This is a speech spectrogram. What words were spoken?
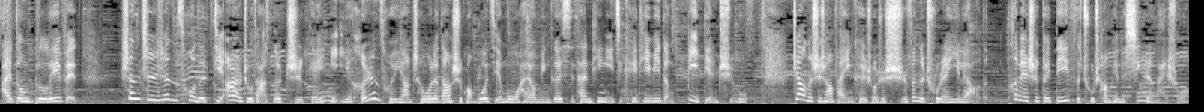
"I don't believe it"，甚至《认错》的第二主打歌《只给你》也和《认错》一样，成为了当时广播节目、还有民歌西餐厅以及 KTV 等必点曲目。这样的市场反应可以说是十分的出人意料的，特别是对第一次出唱片的新人来说，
